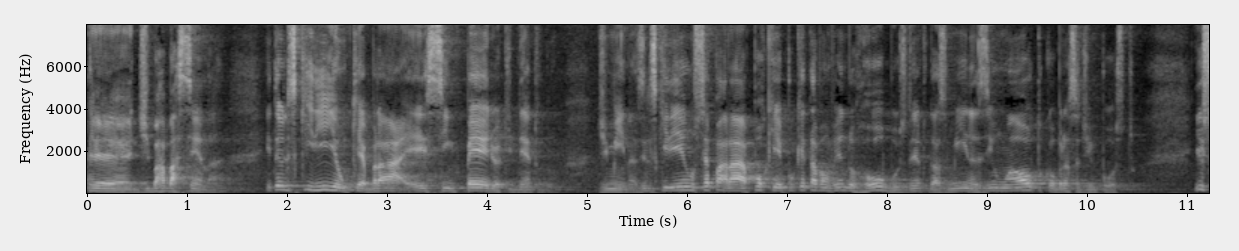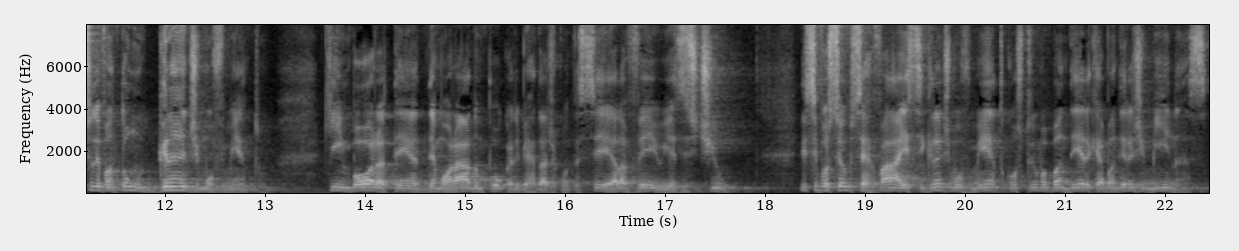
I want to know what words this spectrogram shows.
é, de Barbacena. Então eles queriam quebrar esse império aqui dentro de Minas. Eles queriam separar. Por quê? Porque estavam vendo roubos dentro das minas e uma alta cobrança de imposto. Isso levantou um grande movimento que, embora tenha demorado um pouco a liberdade acontecer, ela veio e existiu. E se você observar, esse grande movimento construiu uma bandeira, que é a bandeira de Minas.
